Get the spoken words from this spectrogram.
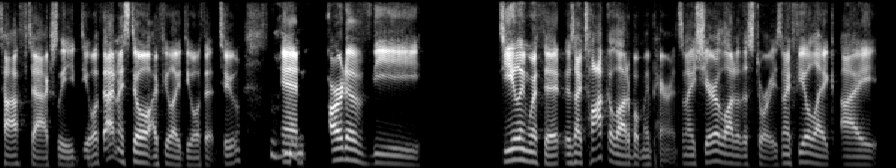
tough to actually deal with that. And I still I feel I deal with it too. Mm-hmm. And part of the dealing with it is I talk a lot about my parents and I share a lot of the stories and I feel like I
